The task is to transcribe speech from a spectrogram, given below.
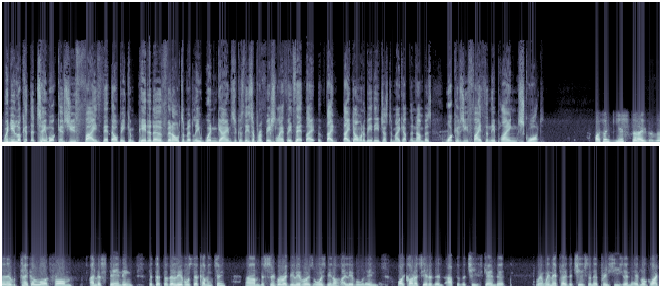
when you look at the team, what gives you faith that they'll be competitive and ultimately win games? Because these are professional athletes; that they they they don't want to be there just to make up the numbers. What gives you faith in their playing squad? I think yesterday it would take a lot from understanding the the, the levels they're coming to. Um, the Super Rugby level has always been a high level, and I kind of said it after the Chiefs game that when when they played the Chiefs in that preseason, it looked like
